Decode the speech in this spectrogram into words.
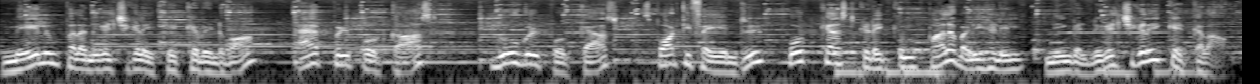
மேலும் பல நிகழ்ச்சிகளை கேட்க வேண்டுமா? Apple podcast Google podcast Spotify என்று பாட்காஸ்ட் கிடைக்கும் பல வழிகளில் நீங்கள் நிகழ்ச்சிகளை கேட்கலாம்.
